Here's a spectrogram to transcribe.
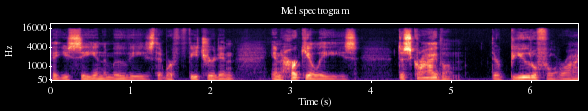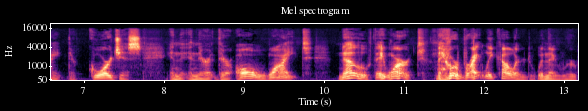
that you see in the movies that were featured in, in Hercules. Describe them. They're beautiful, right? They're gorgeous, and, and they're, they're all white. No, they weren't. They were brightly colored when they were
